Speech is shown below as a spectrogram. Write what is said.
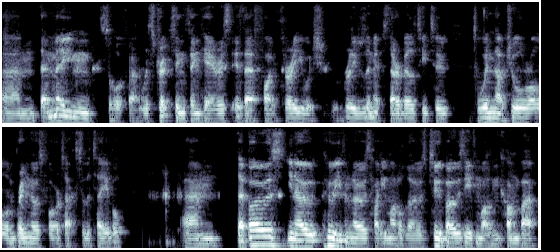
Um, their main sort of uh, restricting thing here is, is their fight three, which really limits their ability to to win that duel roll and bring those four attacks to the table. Um, their bows, you know, who even knows how you model those? Two bows, even while in combat,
